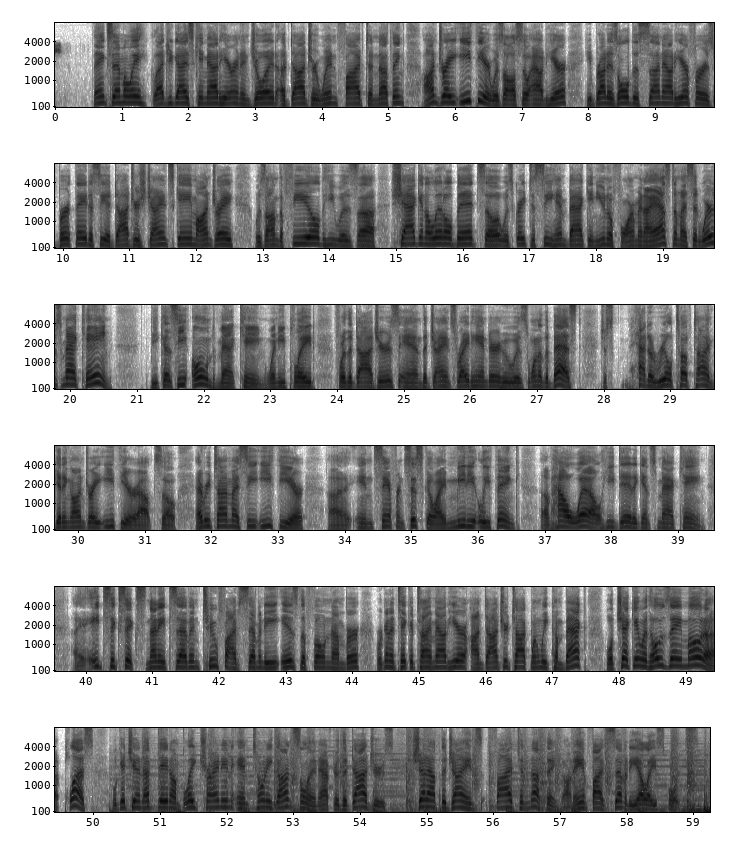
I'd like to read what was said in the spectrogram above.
Thanks, Emily. Glad you guys came out here and enjoyed a Dodger win, five to nothing. Andre Ethier was also out here. He brought his oldest son out here for his birthday to see a Dodgers Giants game. Andre was on the field. He was uh, shagging a little bit, so it was great to see him back in uniform. And I asked him, I said, "Where's Matt Cain?" Because he owned Matt Cain when he played for the Dodgers, and the Giants right hander, who was one of the best, just had a real tough time getting Andre Ethier out. So every time I see Ethier uh, in San Francisco, I immediately think of how well he did against Matt Cain. 866 987 2570 is the phone number. We're going to take a time out here on Dodger Talk. When we come back, we'll check in with Jose Mota. Plus, we'll get you an update on Blake Treinen and Tony Gonsolin after the Dodgers shut out the Giants 5 to nothing on AM 570 LA Sports.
